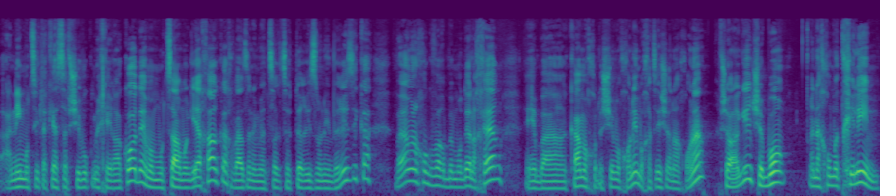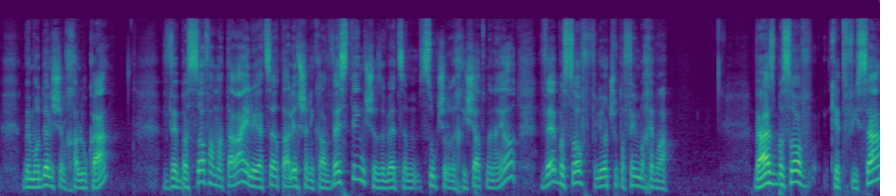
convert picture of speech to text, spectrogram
אני מוציא את הכסף שיווק מכירה קודם, המוצר מגיע אחר כך, ואז אני מייצר קצת יותר איזונים וריזיקה, והיום אנחנו כבר במודל אחר, אה, בכמה חודשים האחרונים, בחצי שנה האחרונה, אפשר להגיד, שבו אנחנו מתחילים במודל של חלוקה, ובסוף המטרה היא לייצר תהליך שנקרא וסטינג, שזה בעצם סוג של רכישת מניות, ובסוף להיות שותפים בחברה. ואז בסוף, כתפיסה,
